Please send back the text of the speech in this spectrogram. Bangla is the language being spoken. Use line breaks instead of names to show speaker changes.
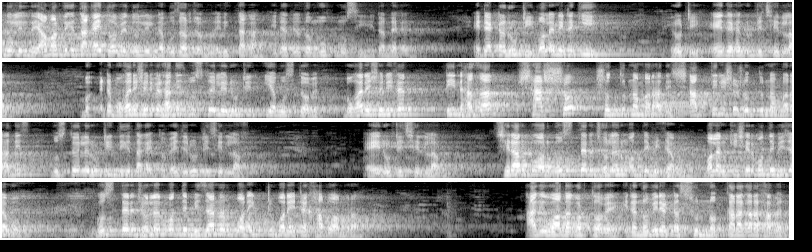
দলিল দেয়। আমার দিকে তাকাইতে হবে দলিলটা বোঝার জন্য। এদিক তাকান। এটা তো মুখ মুছি, এটা দেখাই। এটা একটা রুটি। বলেন এটা কি? রুটি। এই দেখেন, রুটি ছিঁড়লাম। এটা বোখারি শরীফের হাদিস, বুঝতে হলে রুটির ইয়া বুঝতে হবে। বোখারি শরীফের তিন হাজার সাতশো সত্তর নম্বর হাদিস, সাতত্রিশশো সত্তর নম্বর হাদিস, বুঝতে হলে রুটির দিকে তাকাইতে হবে। এই যে রুটি ছিঁড়লাম। এই রুটি ছিঁড়লাম। ছিঁড়ার পর গোস্তের ঝোলের মধ্যে ভিজাবো। বলেন, কিসের মধ্যে ভিজাবো? গোস্তের ঝোলের মধ্যে ভিজানোর পর একটু পরে এটা খাব আমরা। আগে ওয়াদা করতে হবে এটা নবীর একটা সুন্নত কারা কারা খাবেন।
